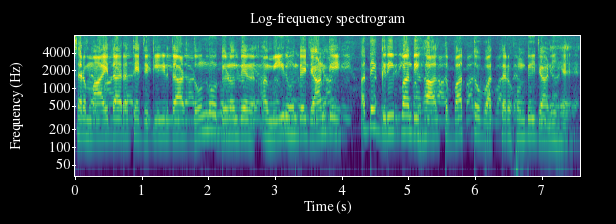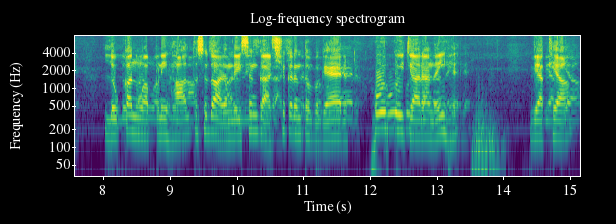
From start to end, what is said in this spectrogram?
ਸਰਮਾਏਦਾਰ ਅਤੇ ਜ਼ਗੀਰਦਾਰ ਦੋਨੋਂ ਦਿਨੋਂ ਦਿਨ ਅਮੀਰ ਹੁੰਦੇ ਜਾਣਗੇ ਅਤੇ ਗਰੀਬਾਂ ਦੀ ਹਾਲਤ ਵੱਧ ਤੋਂ ਬਦਤਰ ਹੁੰਦੀ ਜਾਣੀ ਹੈ। ਲੋਕਾਂ ਨੂੰ ਆਪਣੀ ਹਾਲਤ ਸੁਧਾਰਨ ਲਈ ਸੰਘਰਸ਼ ਕਰਨ ਤੋਂ ਬਗੈਰ ਹੋਰ ਕੋਈ ਚਾਰਾ ਨਹੀਂ ਹੈ। ਵਿਆਖਿਆ,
